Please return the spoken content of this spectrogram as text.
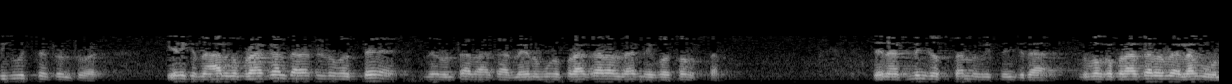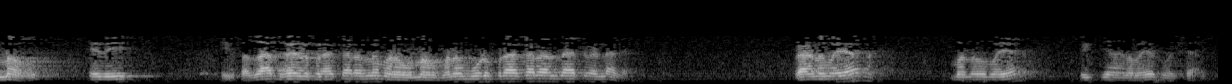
దిగి వచ్చినటువంటి వాడు. ఈయనకి నాలుగు ప్రాకాలు దాటడం వస్తే నేను ఉంటాను అక్కడ నేను మూడు ప్రాకారాలు దాటి నీకోసం వస్తాను. నేను అటు నుంచి వస్తాను నువ్వు ఇటు నుంచి రా. నువ్వు ఒక ప్రాకారంలో ఎలాగో ఉన్నావు. ఇది ఈ పదార్థమైన ప్రాకారంలో మనం ఉన్నాం. మనం మూడు ప్రాకారాలు దాటి వెళ్ళాలి. ప్రాణమయ మనోమయ విజ్ఞానమయ కోశాలు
